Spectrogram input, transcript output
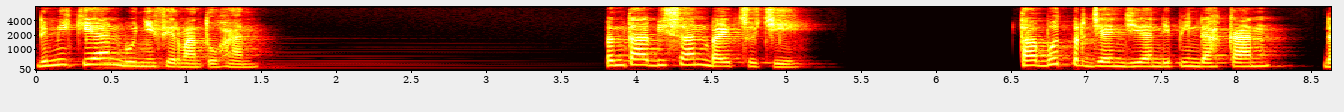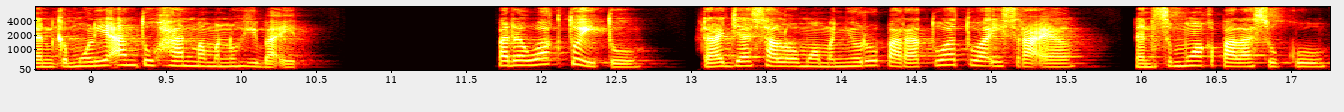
Demikian bunyi firman Tuhan. Pentabisan bait suci. Tabut perjanjian dipindahkan dan kemuliaan Tuhan memenuhi bait. Pada waktu itu, Raja Salomo menyuruh para tua-tua Israel dan semua kepala suku,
